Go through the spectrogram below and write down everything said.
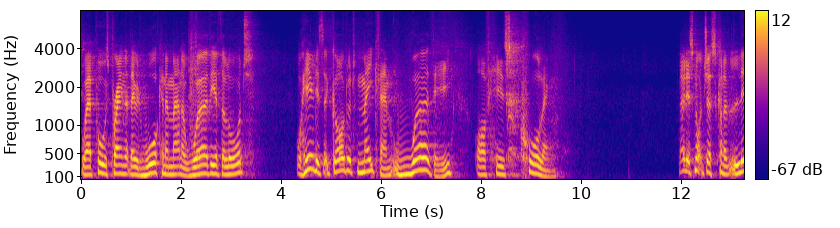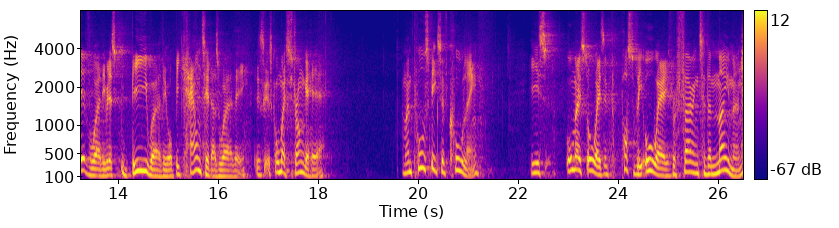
Where Paul was praying that they would walk in a manner worthy of the Lord. Well, here it is that God would make them worthy of his calling. Notice it's not just kind of live worthy, but it's be worthy or be counted as worthy. It's, it's almost stronger here. And when Paul speaks of calling, he's almost always, possibly always, referring to the moment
